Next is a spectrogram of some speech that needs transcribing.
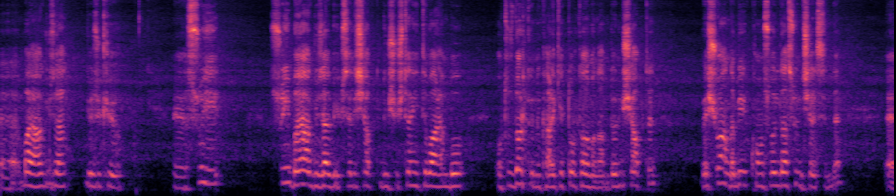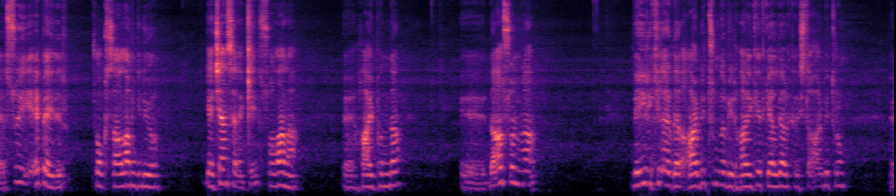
E, bayağı güzel gözüküyor. E, Sui Sui bayağı güzel bir yükseliş yaptı. Düşüşten itibaren bu 34 günlük hareketli ortalamadan dönüş yaptı ve şu anda bir konsolidasyon içerisinde. E, Sui epeydir çok sağlam gidiyor. Geçen seneki Solana e, hype'ında e, daha sonra Layer 2'lerde Arbitrum'da bir hareket geldi arkadaşlar. Arbitrum e,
